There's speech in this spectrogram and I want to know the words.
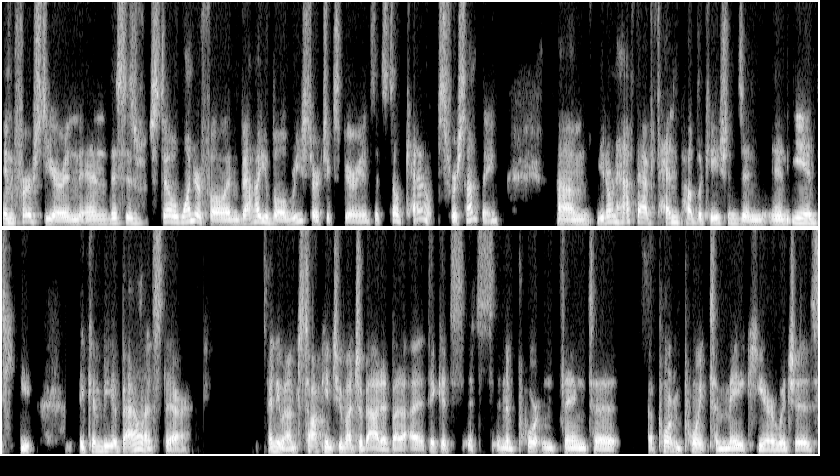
in first year, and and this is still wonderful and valuable research experience. It still counts for something. Um, you don't have to have ten publications in in ENT. It can be a balance there anyway, I'm talking too much about it, but I think it's it's an important thing to important point to make here, which is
